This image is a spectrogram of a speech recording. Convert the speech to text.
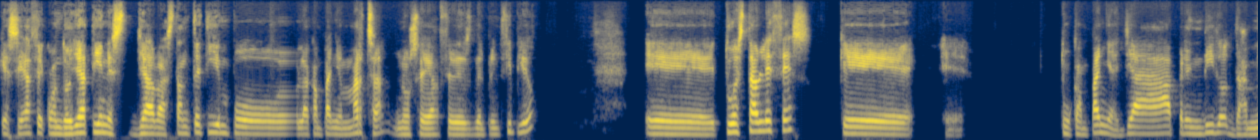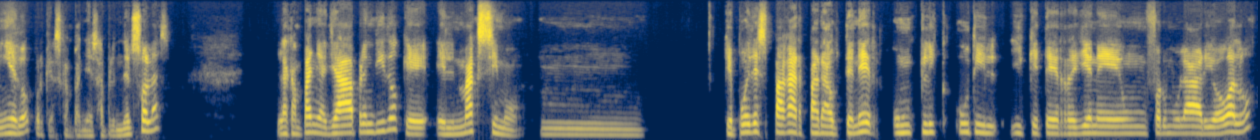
que se hace cuando ya tienes ya bastante tiempo la campaña en marcha, no se hace desde el principio, eh, tú estableces que eh, tu campaña ya ha aprendido, da miedo, porque las campañas aprenden solas, la campaña ya ha aprendido que el máximo mm, que puedes pagar para obtener un clic útil y que te rellene un formulario o algo,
